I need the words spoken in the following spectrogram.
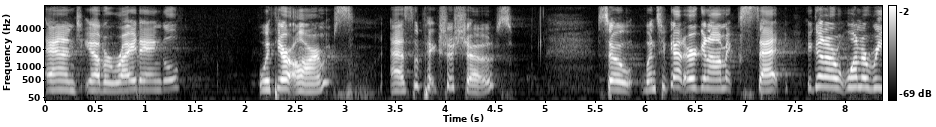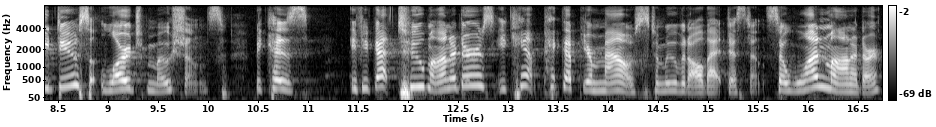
And you have a right angle with your arms, as the picture shows. So once you've got ergonomics set, you're going to want to reduce large motions because if you've got two monitors, you can't pick up your mouse to move it all that distance. So one monitor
